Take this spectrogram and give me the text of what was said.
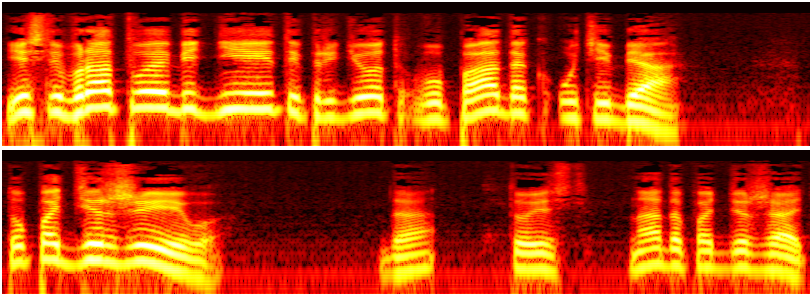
Если брат твой обеднеет и придет в упадок у тебя, то поддержи его. Да? То есть, надо поддержать.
